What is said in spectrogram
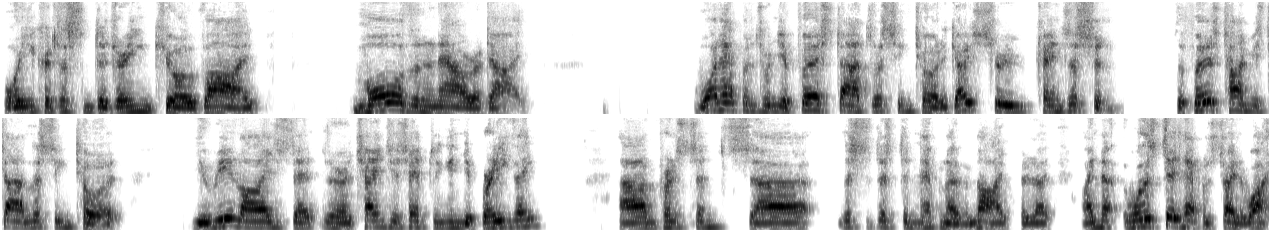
or you could listen to Dream Cure Vibe more than an hour a day. What happens when you first start listening to it? It goes through transition. The first time you start listening to it, you realize that there are changes happening in your breathing. Um, for instance, uh, this this didn't happen overnight, but I, I know. Well, this did happen straight away.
